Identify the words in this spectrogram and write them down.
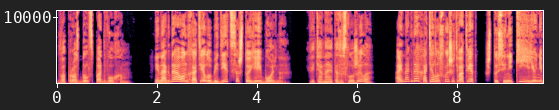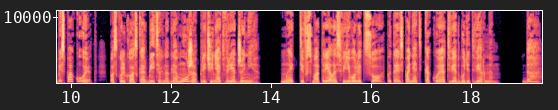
Вопрос был с подвохом. Иногда он хотел убедиться, что ей больно. Ведь она это заслужила. А иногда хотел услышать в ответ, что синяки ее не беспокоят, поскольку оскорбительно для мужа причинять вред жене. Мэтти всмотрелась в его лицо, пытаясь понять, какой ответ будет верным. «Да»,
